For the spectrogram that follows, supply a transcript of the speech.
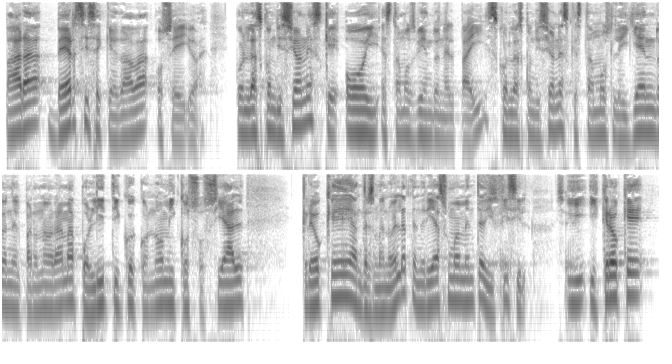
para ver si se quedaba o se iba. Con las condiciones que hoy estamos viendo en el país, con las condiciones que estamos leyendo en el panorama político, económico, social, creo que Andrés Manuel la tendría sumamente difícil. Y, y creo que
